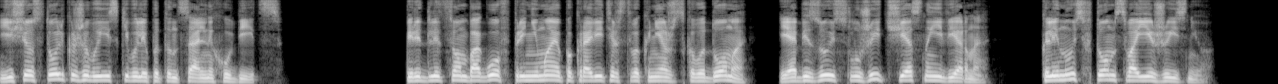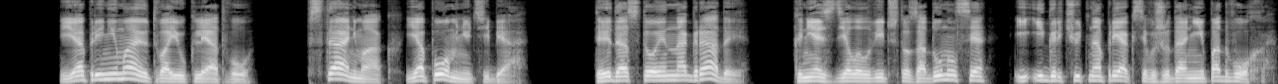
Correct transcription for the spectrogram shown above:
еще столько же выискивали потенциальных убийц. Перед лицом богов принимаю покровительство княжеского дома и обязуюсь служить честно и верно. Клянусь в том своей жизнью. Я принимаю твою клятву. Встань, маг, я помню тебя. Ты достоин награды. Князь сделал вид, что задумался, и Игорь чуть напрягся в ожидании подвоха.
